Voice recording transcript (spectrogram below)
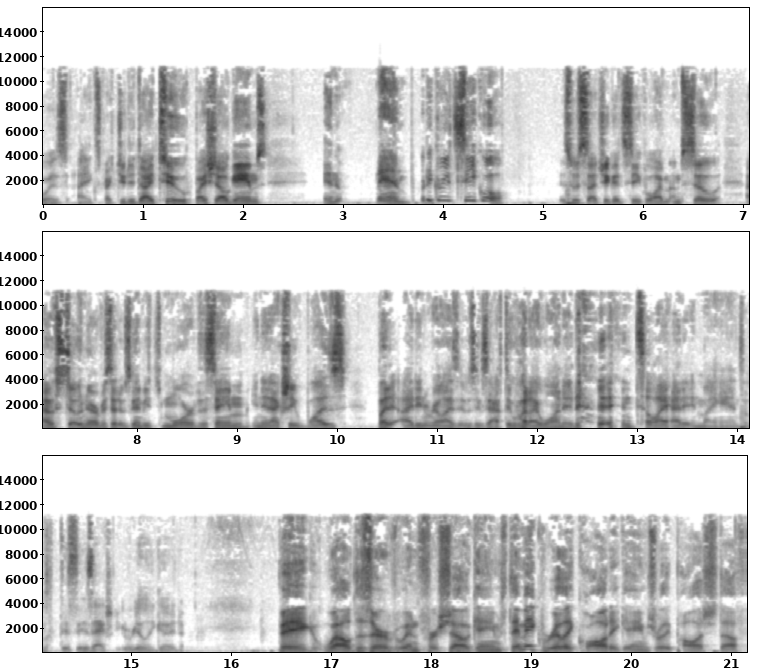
was I Expect You to Die 2 by Shell Games. And man, what a great sequel! This was such a good sequel. I'm, I'm so I was so nervous that it was going to be more of the same, and it actually was. But I didn't realize it was exactly what I wanted until I had it in my hands. I was like, "This is actually really good." Big, well deserved win for Shell Games. They make really quality games, really polished stuff.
